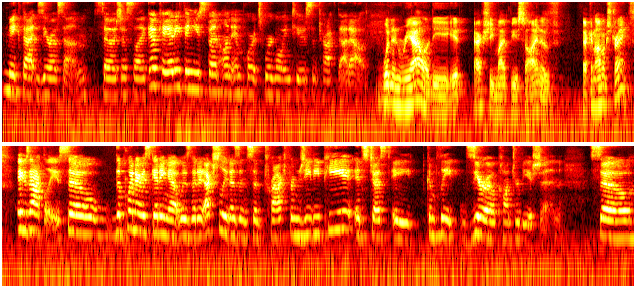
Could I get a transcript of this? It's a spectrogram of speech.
make that zero sum. So it's just like, okay, anything you spent on imports, we're going to subtract that out. When in reality, it actually might be a sign of economic strength. Exactly. So the point I was getting at was that it actually doesn't subtract from GDP, it's just a complete zero contribution. So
